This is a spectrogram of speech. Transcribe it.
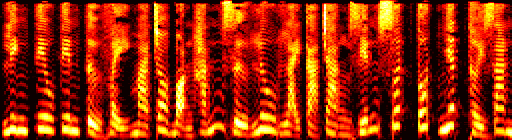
Linh tiêu tiên tử vậy mà cho bọn hắn dự lưu lại cả chàng diễn xuất tốt nhất thời gian.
